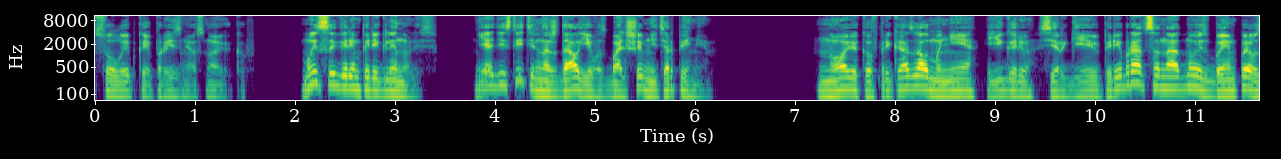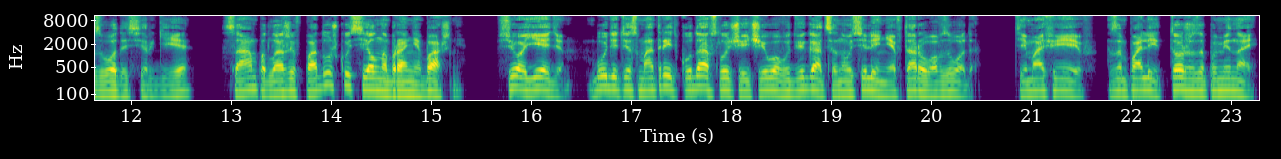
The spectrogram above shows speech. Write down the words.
с улыбкой произнес Новиков. Мы с Игорем переглянулись. Я действительно ждал его с большим нетерпением. Новиков приказал мне, Игорю, Сергею перебраться на одну из БМП взвода Сергея, сам, подложив подушку, сел на броне башни. «Все, едем. Будете смотреть, куда в случае чего выдвигаться на усиление второго взвода. Тимофеев, замполит, тоже запоминай.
